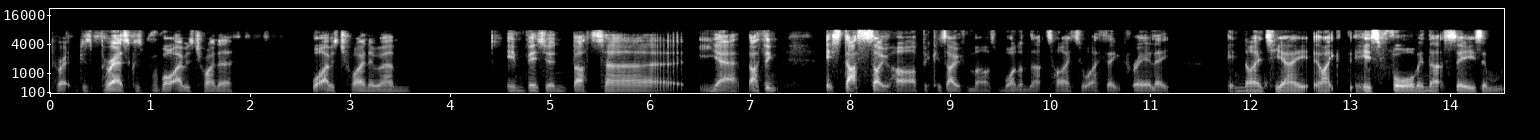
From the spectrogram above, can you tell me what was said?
because Pires because what I was trying to what I was trying to um envision. But uh, yeah, I think it's that's so hard because Overmars won him that title. I think really in '98, like his form in that season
